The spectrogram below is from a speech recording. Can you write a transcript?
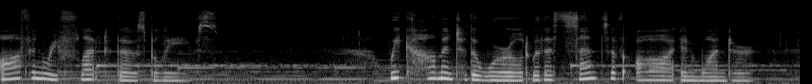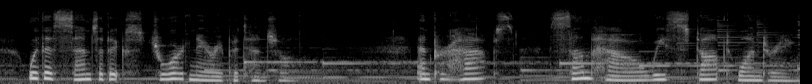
often reflect those beliefs. We come into the world with a sense of awe and wonder with a sense of extraordinary potential. And perhaps somehow we stopped wondering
